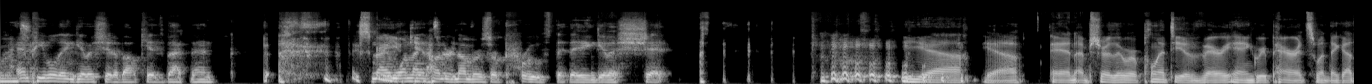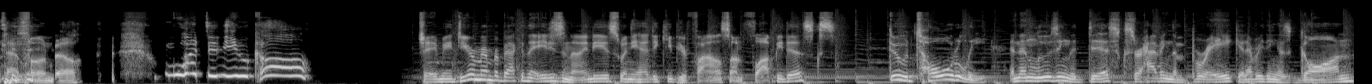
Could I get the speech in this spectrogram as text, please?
real. and people didn't give a shit about kids back then. Screw Nine you, one nine kids. hundred numbers are proof that they didn't give a shit. yeah, yeah. And I'm sure there were plenty of very angry parents when they got that phone bill. What did you call? Jamie, do you remember back in the 80s and 90s when you had to keep your files on floppy disks? Dude, totally. And then losing the discs or having them break and everything is gone.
